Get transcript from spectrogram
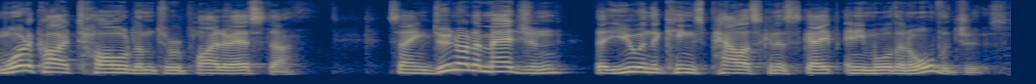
Mordecai told them to reply to Esther, saying, Do not imagine that you and the king's palace can escape any more than all the Jews.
